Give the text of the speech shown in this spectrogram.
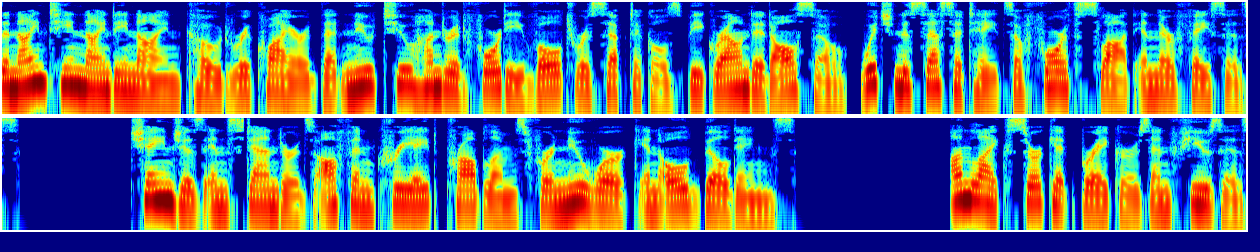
The 1999 code required that new 240-volt receptacles be grounded also, which necessitates a fourth slot in their faces. Changes in standards often create problems for new work in old buildings. Unlike circuit breakers and fuses,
